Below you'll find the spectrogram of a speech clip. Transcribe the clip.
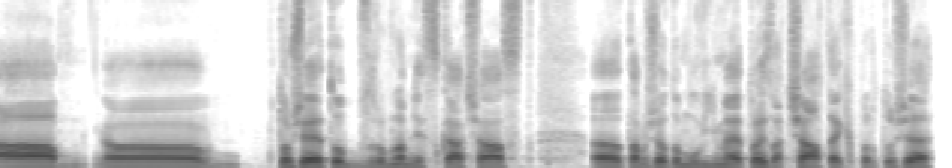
A eh, to, že je to zrovna městská část, eh, tam, že o tom mluvíme, to je začátek, protože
